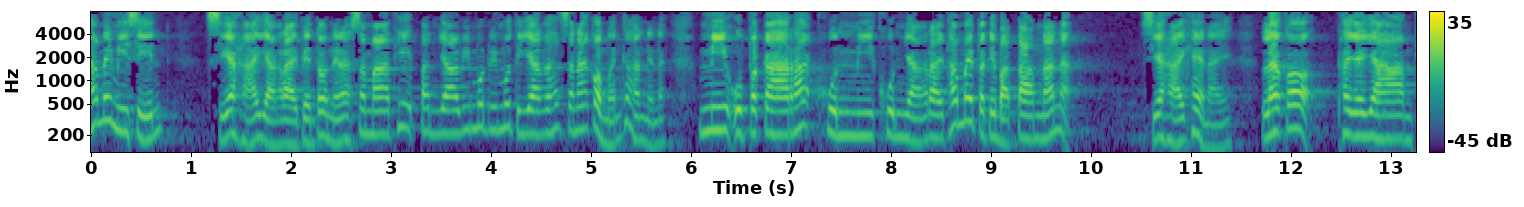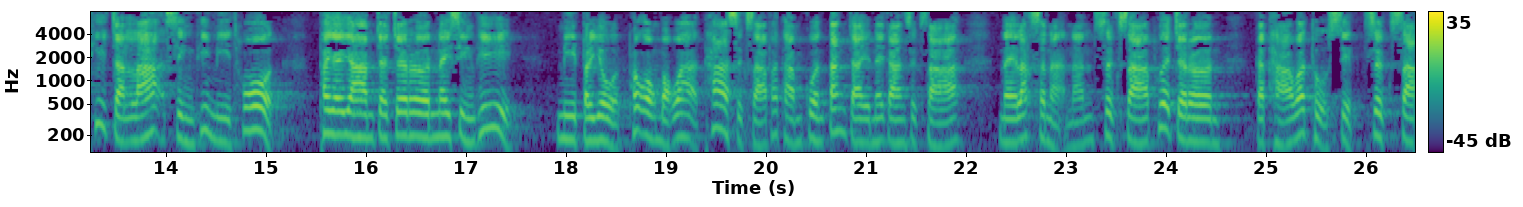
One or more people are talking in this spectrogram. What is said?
ถ้าไม่มีศีลเสียหายอย่างไรเป็นต้นเนี่ยนะสมาธิปัญญาวิมุตติวิมุตติญาณทัศนะก็เหมือนกันเนี่ยนะมีอุปการะคุณมีคุณอย่างไร ถ้าไม่ปฏิบัติตามนั้นอะเสียหายแค่ไหน แล้วก็พยายามที่จะละสิ่งที่มีโทษ พยายามจะเจริญในสิ่งที่ มีประโยชน์ พระองค์บอกว่าถ้าศึกษาพระธรรมควรตั้งใจในการศึกษาในลักษณะนั้น ศึกษาเพื่อเจริญกถาวัตถุสิบศึกษา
